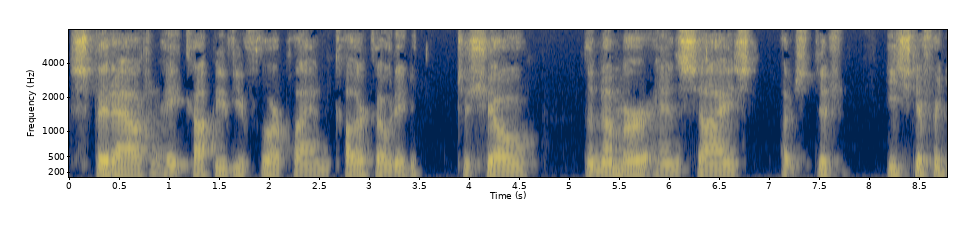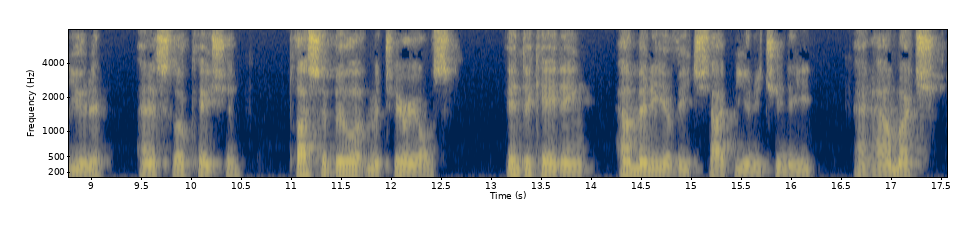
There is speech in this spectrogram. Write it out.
spit out a copy of your floor plan color coded to show the number and size of each different unit and its location, plus a bill of materials indicating how many of each type of unit you need and how much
